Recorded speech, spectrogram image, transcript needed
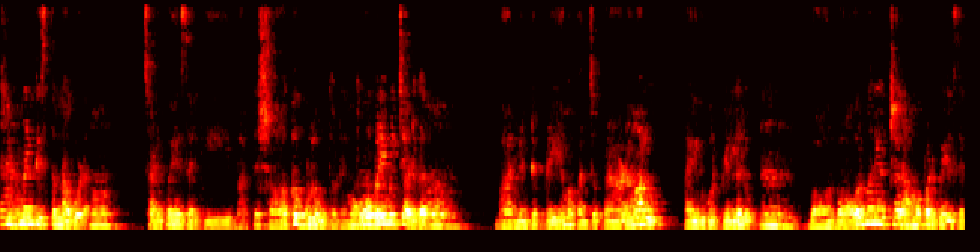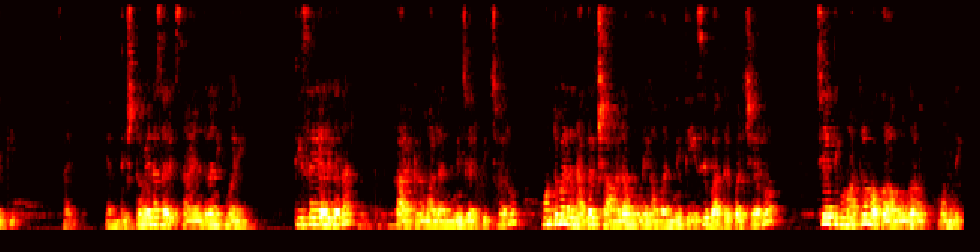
ట్రీట్మెంట్ ఇస్తున్నా కూడా. చనిపోయేసరికి భర్త షాక్ గురవుతాడు. ఎంతో ప్రేమించాడు కదా. భార్య అంటే ప్రేమ పంచప్రాణాలు ఐదుగురు పిల్లలు. ఉమ్. బారు బారుమని వచ్చారు అమ్మ పడిపోయేసరికి. సరే ఎంత ఇష్టమైనా సరే సాయంత్రానికి మరి తీసేయాలి కదా. కార్యక్రమాలన్నీ జరిపించారు. ఒంటి మీద నగలు చాలా ఉన్నాయి అవన్నీ తీసి భద్రపరిచారు. చేతికి మాత్రం ఒక ఉంగరం ఉంది.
